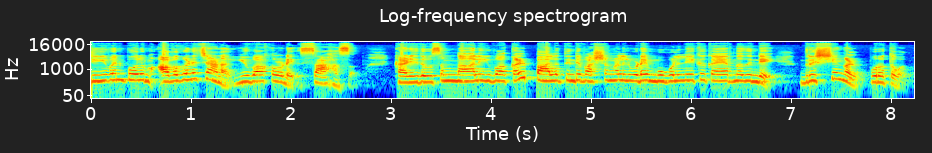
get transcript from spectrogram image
ജീവൻ പോലും അവഗണിച്ചാണ് യുവാക്കളുടെ സാഹസം. കഴിഞ്ഞ ദിവസം നാല് യുവാക്കൾ പാലത്തിന്റെ വശങ്ങളിലൂടെ മുകളിലേക്ക് കയറുന്നതിന്റെ ദൃശ്യങ്ങൾ പുറത്തുവന്നു.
